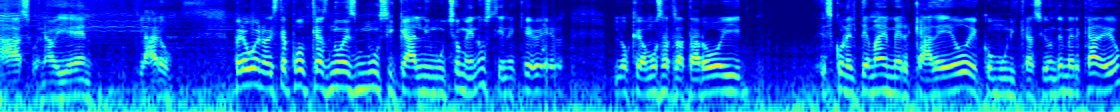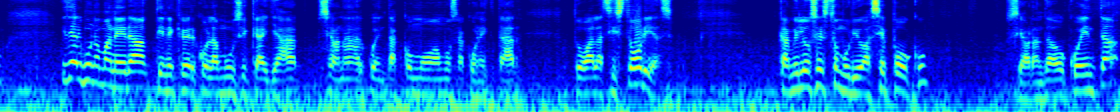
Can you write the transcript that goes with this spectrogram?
Ah, suena bien. Claro. Pero bueno, este podcast no es musical ni mucho menos. Tiene que ver lo que vamos a tratar hoy es con el tema de mercadeo, de comunicación de mercadeo y de alguna manera tiene que ver con la música, ya se van a dar cuenta cómo vamos a conectar todas las historias. Camilo VI murió hace poco, se habrán dado cuenta,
